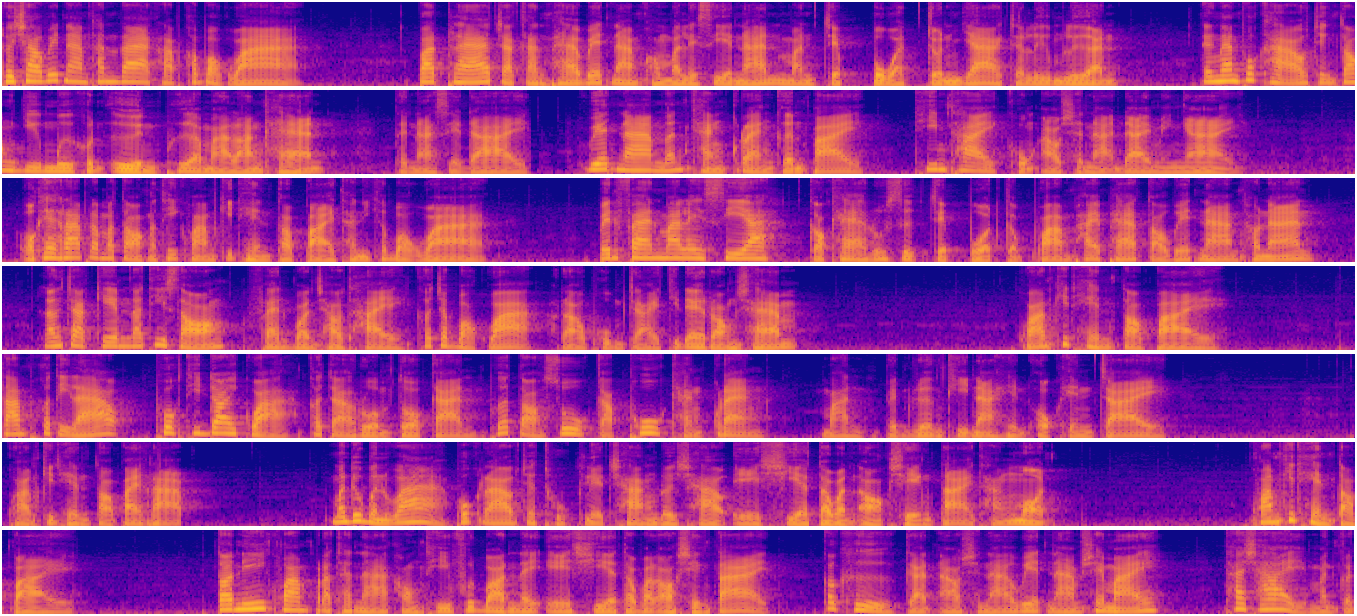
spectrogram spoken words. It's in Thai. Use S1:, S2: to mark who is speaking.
S1: โดยชาวเวียดนามท่านแรกครับเขาบอกว่าบาดแผลจากการแพ้เวียดนามของมาเลเซียนั้น มันเจ็บปวดจนยากจะลืมเลือน ดังนั้นพวกเขาจึงต้องยืมมือคนอื่นเพื่อมาล้างแค้น แต่น่าเสียดาย เวียดนามนั้นแข็งแกร่งเกินไป ทีมไทยคงเอาชนะได้ไม่ง่าย โอเคครับ เรามาต่อกันที่ความคิดเห็นต่อไปท่านนี้เขาบอกว่า เป็นแฟนมาเลเซียก็แค่รู้สึกเจ็บปวดกับความพ่ายแพ้ต่อเวียดนามเท่านั้น หลังจากเกมนัดที่ 2 แฟนบอลชาวไทยก็จะบอกว่าเราภูมิใจที่ได้รองแชมป์ความคิดเห็นต่อไป ตามปกติแล้วพวกที่ด้อยกว่าก็จะรวมตัวกันเพื่อต่อสู้กับผู้แข็งแกร่ง มันเป็นเรื่องที่น่าเห็นอกเห็นใจ ความคิดเห็นต่อไปครับ มันดูเหมือนว่าพวกเราจะถูกเกลียดชังโดยชาวเอเชียตะวันออกเฉียงใต้ทั้งหมด ความคิดเห็นต่อไป ตอนนี้ความปรารถนาของทีมฟุตบอลในเอเชียตะวันออกเฉียงใต้ ก็คือการเอาชนะเวียดนามใช่ไหม ถ้าใช่มันก็น่า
